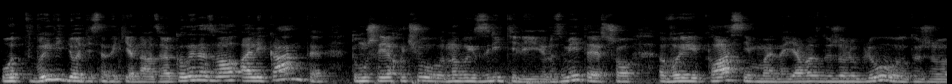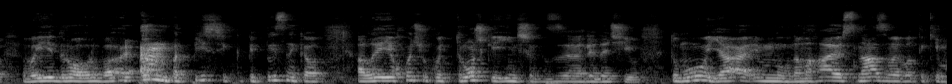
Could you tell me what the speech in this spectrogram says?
От ви ведетесь на такі назви. А коли назвав Аліканте, тому що я хочу нових зрителів, розумієте, що ви класні в мене, я вас дуже люблю, дуже ви ядро, грубо підписників, але я хочу хоч трошки інших глядачів. Тому я ну, намагаюсь назви от таким.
